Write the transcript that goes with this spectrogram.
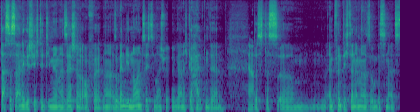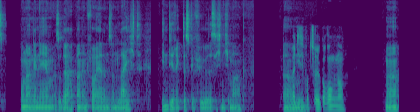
Das ist eine Geschichte, die mir immer sehr schnell auffällt. Ne? Also wenn die 90 zum Beispiel gar nicht gehalten werden, ja. das, das ähm, empfinde ich dann immer so ein bisschen als unangenehm. Also da hat man in VR dann so ein leicht indirektes Gefühl, das ich nicht mag. Weil diese ähm, Verzögerung, ne? Ja,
